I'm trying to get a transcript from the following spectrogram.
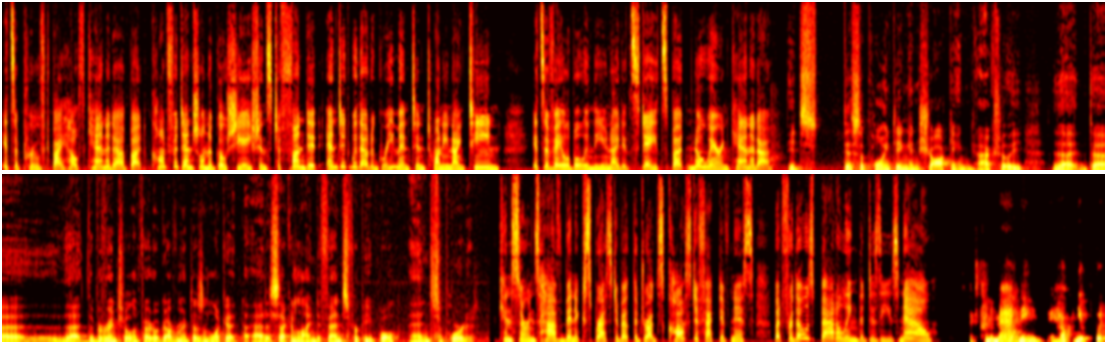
It's approved by Health Canada, but confidential negotiations to fund it ended without agreement in 2019. It's available in the United States, but nowhere in Canada. It's disappointing and shocking, actually, that uh, that the provincial and federal government doesn't look at at a second line defense for people and support it. Concerns have been expressed about the drug's cost effectiveness, but for those battling the disease now, it's kind of maddening. How can you put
